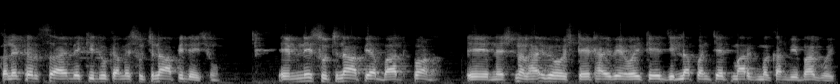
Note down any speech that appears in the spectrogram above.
કલેક્ટર સાહેબે કીધું કે અમે સૂચના આપી દઈશું. એમની સૂચના આપ્યા બાદ પણ એ નેશનલ હાઈવે હોય, સ્ટેટ હાઈવે હોય કે જિલ્લા પંચાયત માર્ગ મકાન વિભાગ હોય,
